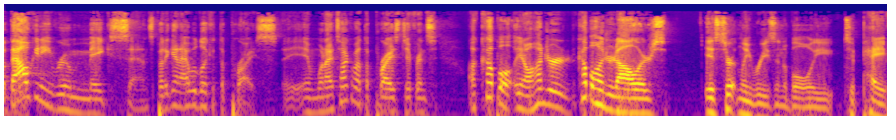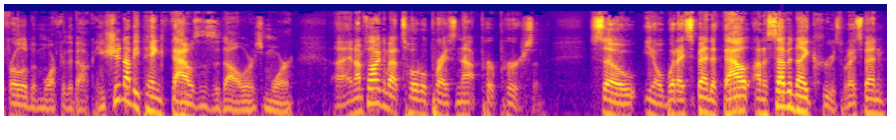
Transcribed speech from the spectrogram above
a balcony room makes sense, but again, I would look at the price. And when I talk about the price difference, a couple, you know, hundred, couple hundred dollars is certainly reasonable to pay for a little bit more for the balcony. You should not be paying thousands of dollars more. Uh, and I'm talking about total price, not per person. So, you know, would I spend a thousand on a seven night cruise? Would I spend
